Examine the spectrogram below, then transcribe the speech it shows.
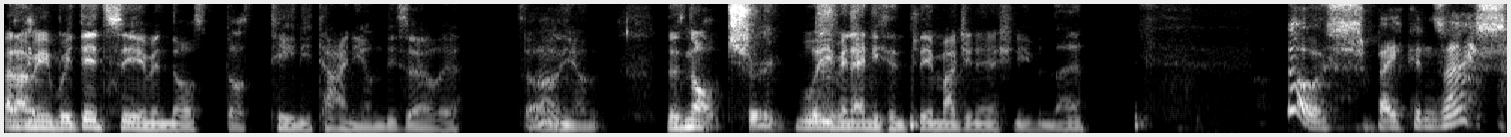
And I I, think- mean, we did see him in those those teeny tiny undies earlier. So Hmm. you know, there's not True. leaving anything to the imagination even then. No, it's Bacon's ass.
